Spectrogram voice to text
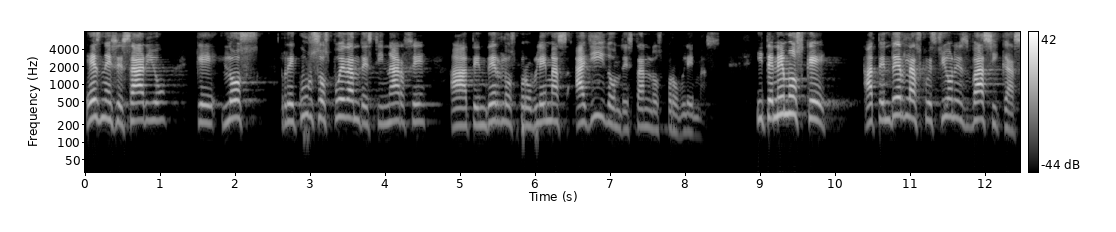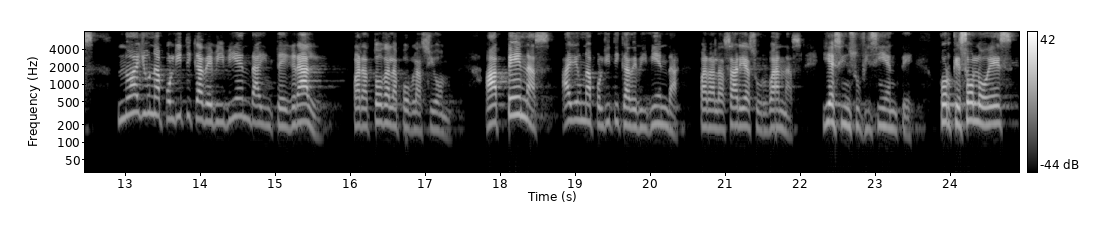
Es necesario que los recursos puedan destinarse a atender los problemas allí donde están los problemas. Y tenemos que atender las cuestiones básicas. No hay una política de vivienda integral para toda la población. Apenas hay una política de vivienda para las áreas urbanas y es insuficiente porque solo es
